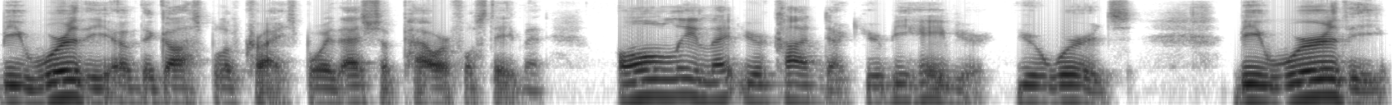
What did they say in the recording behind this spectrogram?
be worthy of the gospel of Christ. Boy, that's a powerful statement. Only let your conduct, your behavior, your words be worthy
